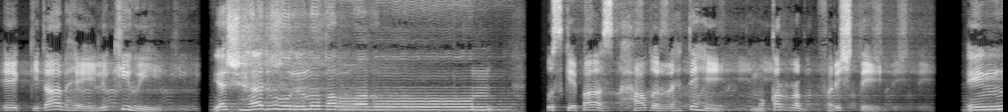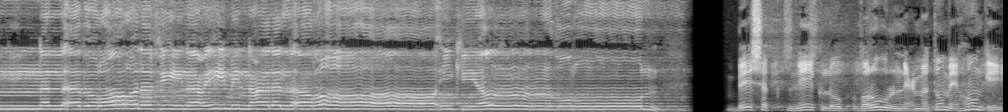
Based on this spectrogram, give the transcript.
ایک کتاب ہے لکھی ہوئی۔ يشهده المقربون۔ اس کے پاس حاضر رہتے ہیں مقرب فرشتے۔ إن الأبرار لفي نعيم على الأرائك ينظرون۔ بے شک نیک لوگ ضرور نعمتوں میں ہوں گے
